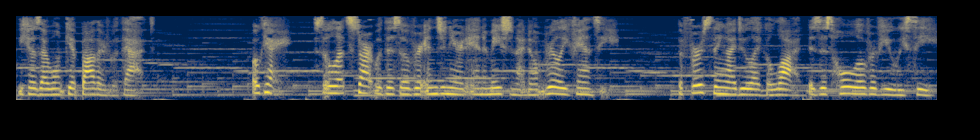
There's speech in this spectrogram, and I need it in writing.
because I won't get bothered with that. Okay, so let's start with this over-engineered animation I don't really fancy. The first thing I do like a lot, is this whole overview we see.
